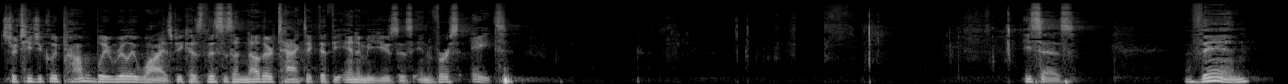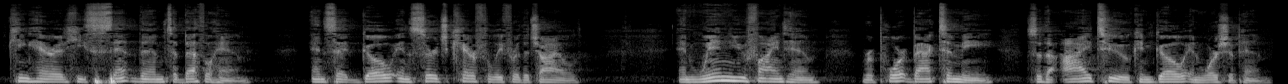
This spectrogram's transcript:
strategically probably really wise because this is another tactic that the enemy uses. In verse 8, He says, Then King Herod, he sent them to Bethlehem and said, Go and search carefully for the child. And when you find him, report back to me so that I too can go and worship him.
